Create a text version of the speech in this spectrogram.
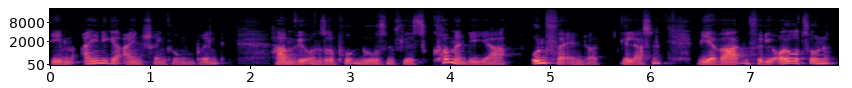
eben einige Einschränkungen bringt, haben wir unsere Prognosen fürs kommende Jahr unverändert gelassen. Wir erwarten für die Eurozone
